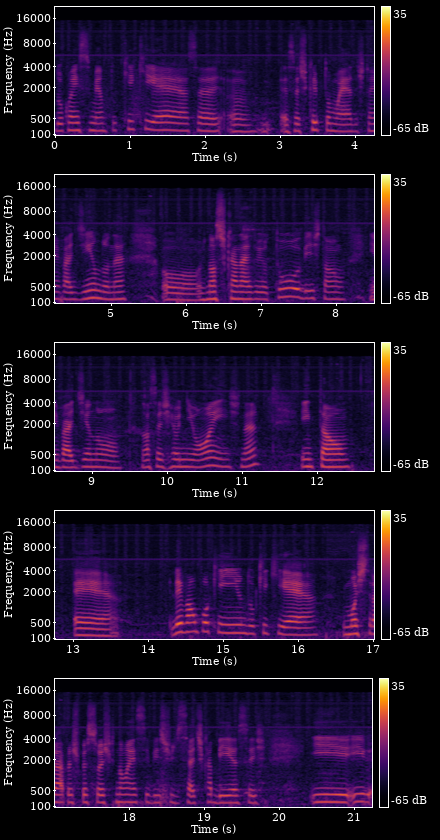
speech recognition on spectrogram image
do conhecimento do que, que é essa, uh, essas criptomoedas estão invadindo né, os nossos canais do YouTube, estão invadindo nossas reuniões. Né? Então, é, levar um pouquinho do que, que é, mostrar para as pessoas que não é esse bicho de sete cabeças e, e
